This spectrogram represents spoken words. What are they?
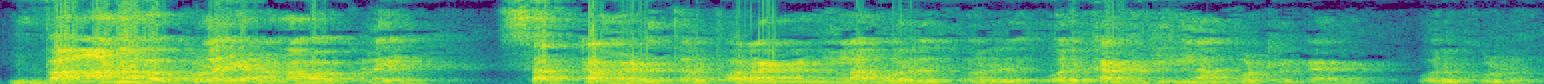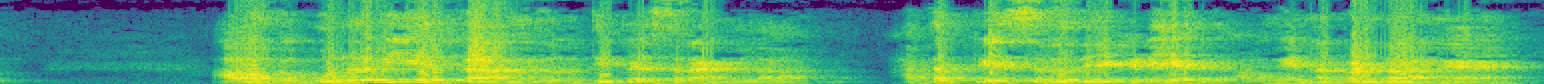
இப்ப ஆணவ கொலை ஆணவ கொலை சட்டம் எடுத்து போறாங்கன்னுலாம் ஒரு ஒரு ஒரு கமிட்டிலாம் போட்டிருக்காங்க ஒரு குழு. அவங்க உளவியல் காரணத்தை பத்தி பேசுறாங்களா? அதை பேசுறதே கிடையாது. அவங்க என்ன பண்றாங்க?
